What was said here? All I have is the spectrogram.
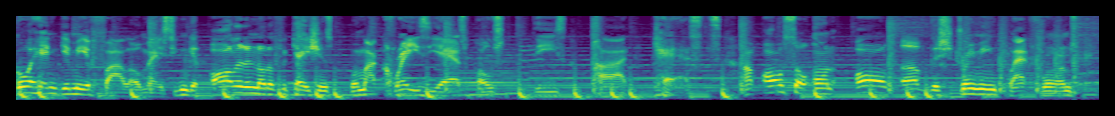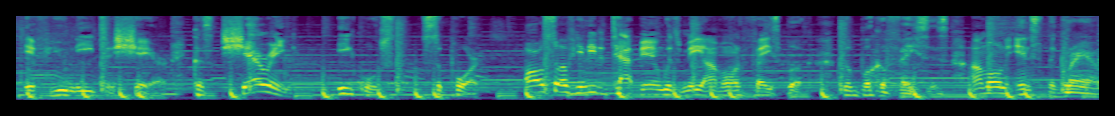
Go ahead and give me a follow, man, so you can get all of the notifications when my crazy ass posts these podcasts. I'm also on all of the streaming platforms if you need to share, because sharing equals support. Also, if you need to tap in with me, I'm on Facebook, The Book of Faces. I'm on Instagram.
